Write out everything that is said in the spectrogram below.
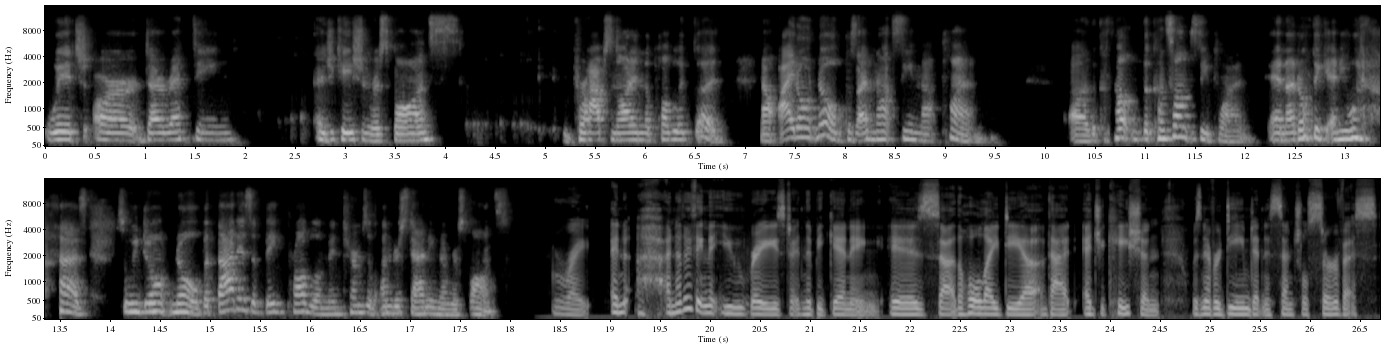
which are directing education response perhaps not in the public good. Now i don't know because i've not seen that plan uh, the consult- the consultancy plan, and I don't think anyone has. So we don't know, but that is a big problem in terms of understanding the response. Right. And another thing that you raised in the beginning is uh, the whole idea that education was never deemed an essential service.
